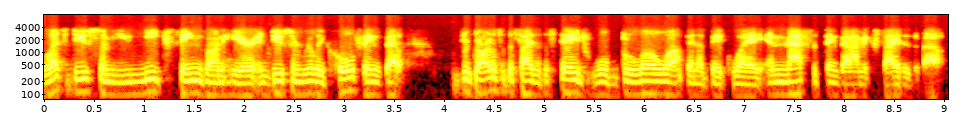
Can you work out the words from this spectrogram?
let's do some unique things on here and do some really cool things that regardless of the size of the stage will blow up in a big way. And that's the thing that I'm excited about.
